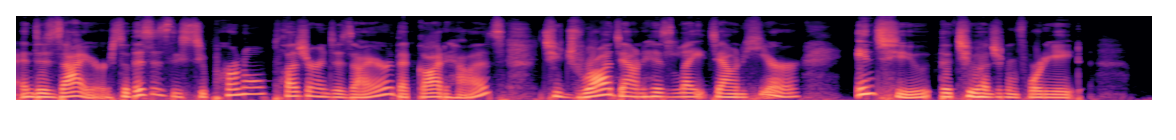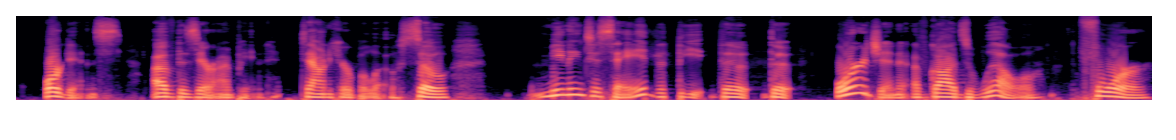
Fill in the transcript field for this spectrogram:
and desire. So this is the supernal pleasure and desire that God has to draw down his light down here into the 248 organs of the Zeir Anpin down here below. So meaning to say that the the the origin of God's will for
